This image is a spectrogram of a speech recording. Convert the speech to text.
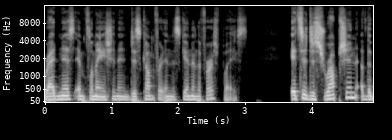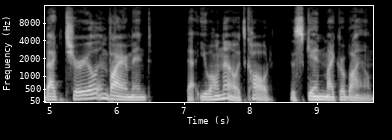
redness, inflammation, and discomfort in the skin in the first place. It's a disruption of the bacterial environment that you all know. It's called the skin microbiome.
